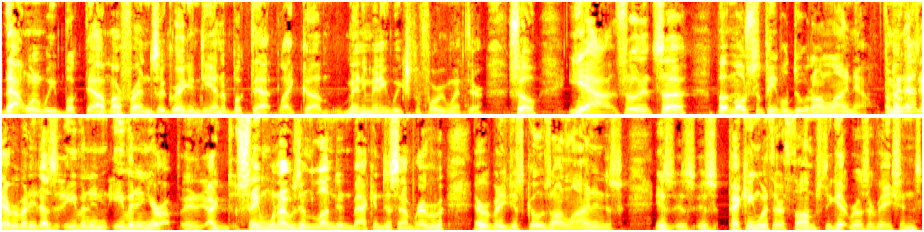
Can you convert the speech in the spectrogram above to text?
That one we booked out. My friends uh, Greg and Deanna booked that like uh, many many weeks before we went there. So yeah, so it's uh, but most of the people do it online now. I mean, Okay. everybody does it, even in even in Europe. I, I- same when I was in London back in December. Everybody everybody just goes online and is is is, is pecking with their thumbs to get reservations.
